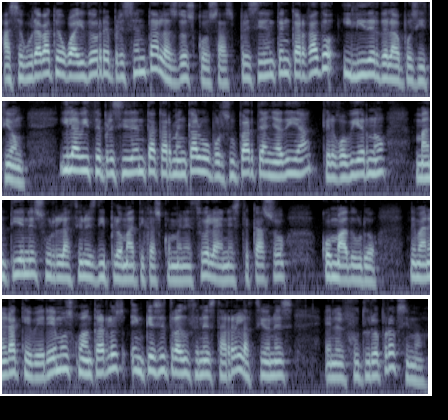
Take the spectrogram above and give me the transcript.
aseguraba que Guaidó representa las dos cosas, presidente encargado y líder de la oposición. Y la vicepresidenta Carmen Calvo, por su parte, añadía que el gobierno mantiene sus relaciones diplomáticas con Venezuela, en este caso con Maduro. De manera que veremos, Juan Carlos, en qué se traducen estas relaciones en el futuro próximo.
